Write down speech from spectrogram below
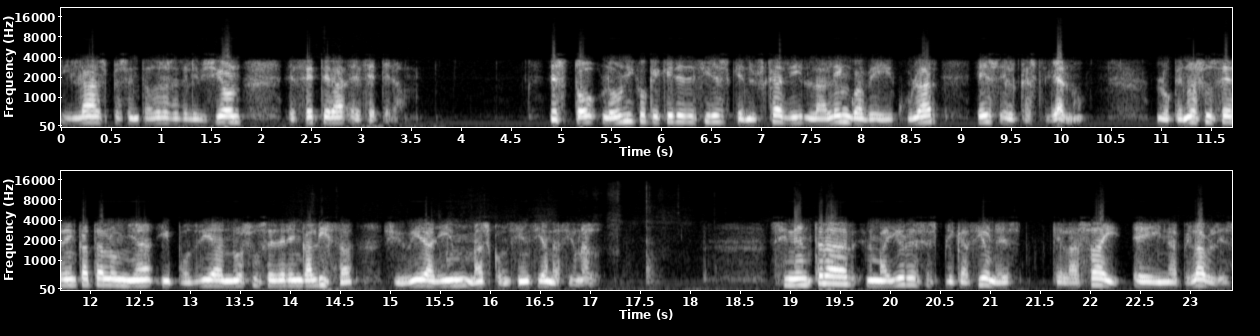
y las presentadoras de televisión, etcétera, etcétera. Esto lo único que quiere decir es que en Euskadi la lengua vehicular es el castellano, lo que no sucede en Cataluña y podría no suceder en Galicia si hubiera allí más conciencia nacional. Sin entrar en mayores explicaciones, que las hay e inapelables,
